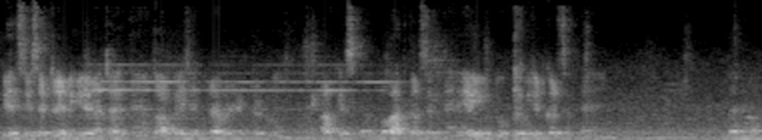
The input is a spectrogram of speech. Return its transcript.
पी से ट्रेनिंग लेना चाहते हैं तो आप एजेंट प्राइवेट लिमिटेड में आप इस बात कर सकते हैं या यूट्यूब पर विज़िट कर सकते हैं। धन्यवाद।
